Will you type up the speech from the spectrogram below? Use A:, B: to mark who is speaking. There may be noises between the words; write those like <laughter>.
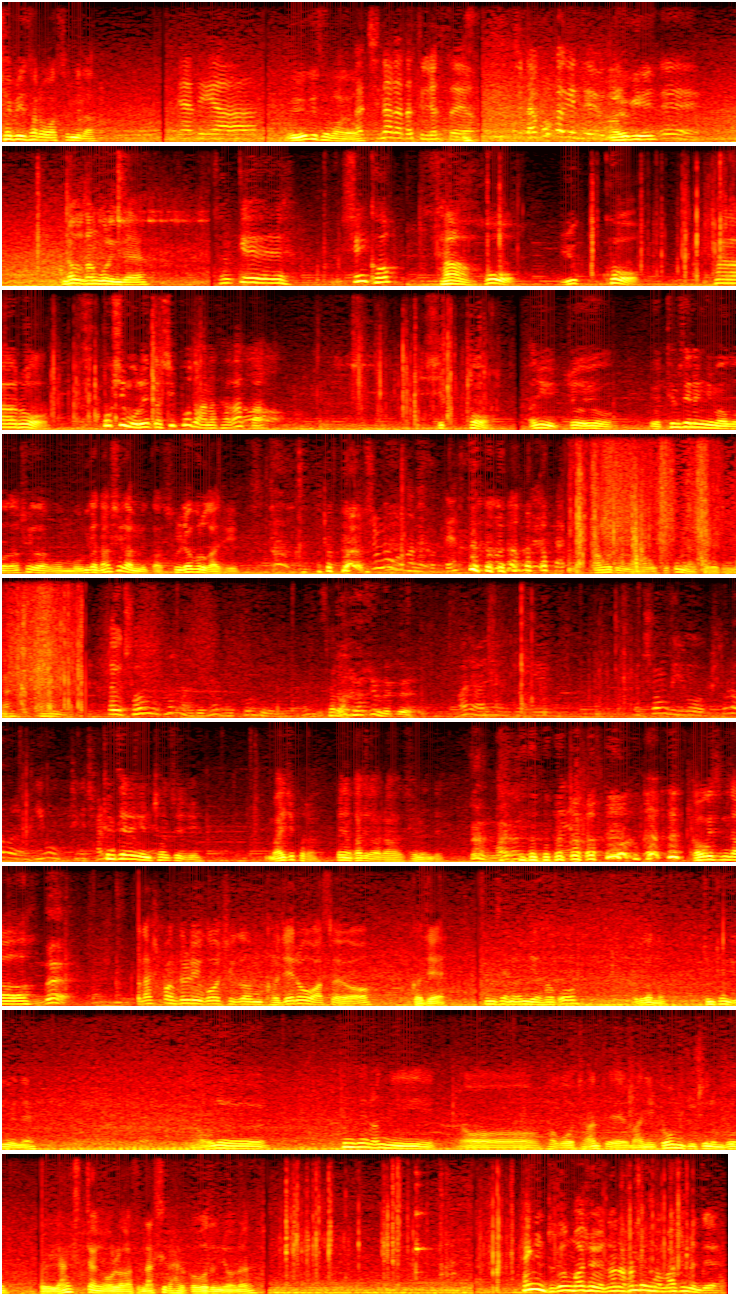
A: 채비 사러 왔습니다.
B: 안녕하세요.
A: 어, 여기서 봐요.
B: 아, 지나가다 들렸어요. 저 단골 가게인데 여기.
A: 아, 여기?
B: 네.
A: 나도 단골인데. 설계 싱커? 4호, 6호, 8호. 혹시 모르니까 10호도 하나 사갈까?
B: 어.
A: 10호. 아니, 저, 요, 요 팀세령님하고 낚시가, 뭐, 뭐 우리가 낚시 갑니까? 술 잡으러 가지. <laughs>
B: 술 먹으러 가는 건데?
A: 강호동하고 조금이 안 쓰거든요.
B: 나 이거 주황색 사면 안 되나? 내 주황색 이거.
A: 서로.
C: 몇 개?
B: 아니 아니 저기 나 주황색 이거 쏠라 그래. 이거 되게 잘.
A: 팀세령님 찬스지. 많이 짚어라. 그냥 가져가라 하시는데.
C: 그래, 많이 갔네. <laughs>
A: 가보겠습니다.
C: 네.
A: 낚시방 들리고 지금 거제로 왔어요. 거제. 언니하고 어디 갔노? 짐 챙기고 있네. 아, 오늘 팀센 언니 어, 하고 저한테 많이 도움 주시는 분. 그 양식장에 올라가서 낚시를 할 거거든요, 오늘. 행님 두 병 마셔요. 나는 한 병만 마시면 돼.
